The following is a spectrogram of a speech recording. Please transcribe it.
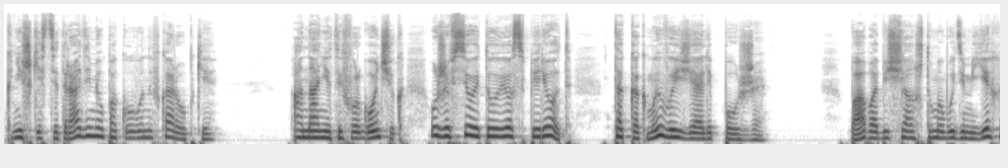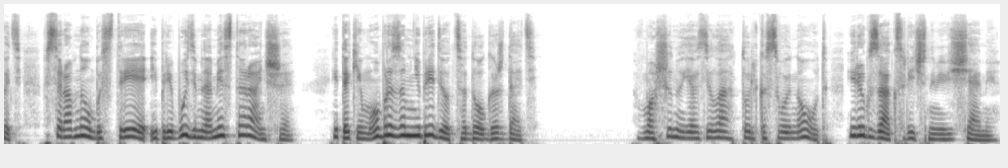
Книжки с тетрадями упакованы в коробки. А нанятый фургончик уже все это увез вперед, так как мы выезжали позже. Папа обещал, что мы будем ехать все равно быстрее и прибудем на место раньше, и таким образом не придется долго ждать. В машину я взяла только свой ноут и рюкзак с личными вещами.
